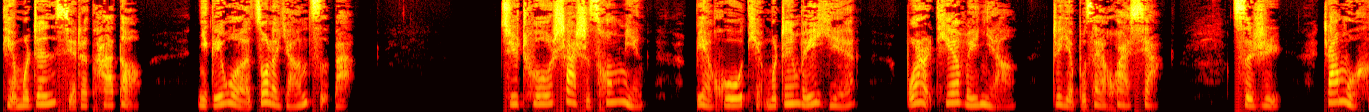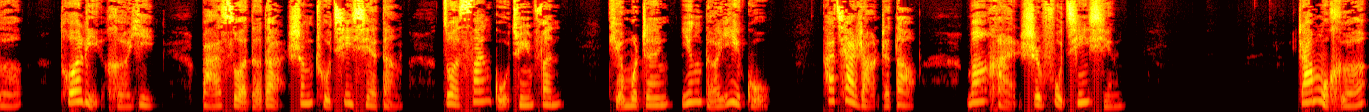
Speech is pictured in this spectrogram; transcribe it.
铁木真携着他道：“你给我做了养子吧。”居初煞是聪明，便呼铁木真为爷，博尔贴为娘，这也不在话下。次日，扎木合、托里合议，把所得的牲畜器械等做三股均分，铁木真应得一股。他恰嚷着道：“汪罕是父亲型。”扎木合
